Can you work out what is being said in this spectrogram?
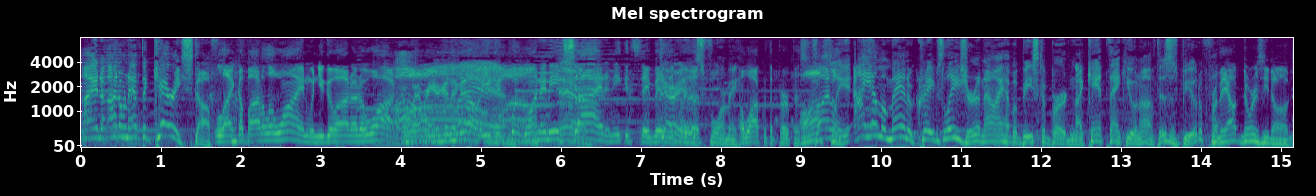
I, I don't have to carry stuff. Like a bottle of wine when you go out on a walk or wherever you're going to go. You can oh, put one in each There. side, and he can stay busy Carry with this a, for me. a walk with a purpose. Finally, I am a man who craves leisure, and now I have a beast of burden. I can't thank you enough. This is beautiful. For the outdoorsy dog.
